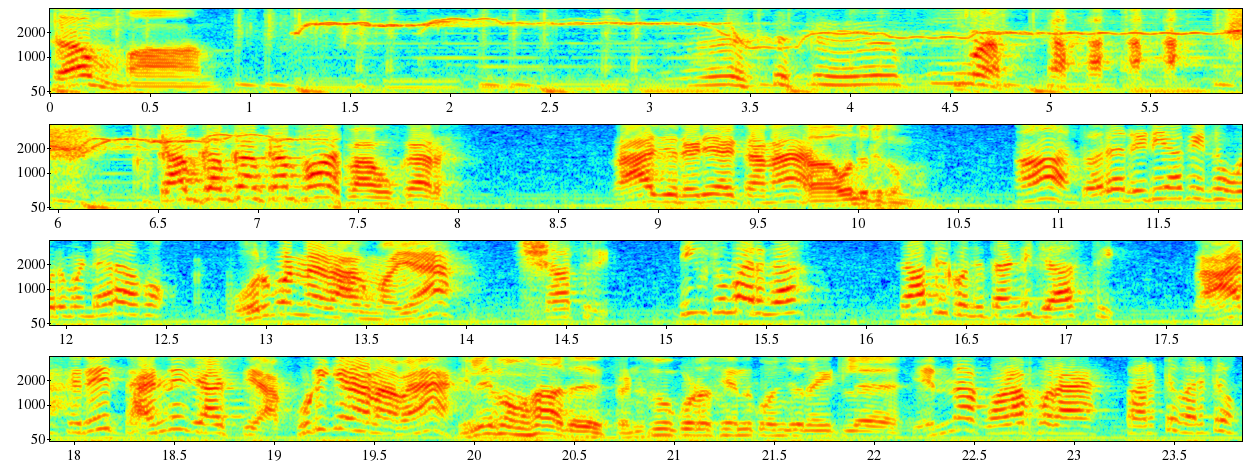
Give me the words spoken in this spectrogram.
Come on. Come come come come fast வா உட்கார். ராஜு ரெடி ஆயிட்டானா? ஆ, வந்துட்டுக்கம்மா. ஆ துரை ரெடியாக இன்னும் ஒரு மணி நேரம் ஆகும். ஒரு மணி நேரம் ஆகுமா ஏன்? ராத்திரி. நீங்க சும்மா இருங்க. ராத்திரி கொஞ்சம் தண்ணி ஜாஸ்தி. ராத்திரி தண்ணி ஜாஸ்தியா? குடிக்கிறான் அவன்? இல்ல மாமா அது ஃப்ரெண்ட்ஸுங்க கூட சேர்ந்து கொஞ்சம் நைட்ல என்ன குழப்புற? வரட்டும் வரட்டும்.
